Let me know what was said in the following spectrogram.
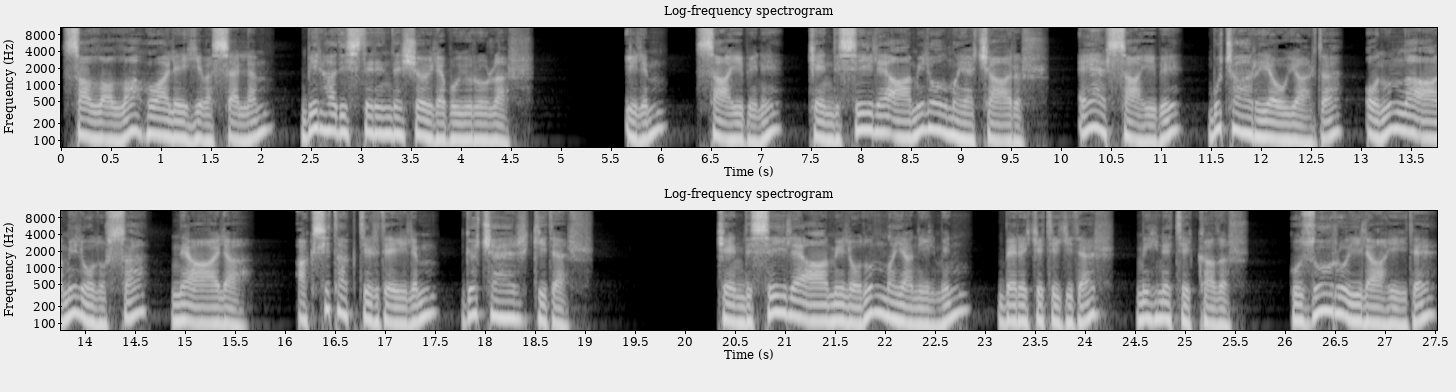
sallallahu aleyhi ve sellem bir hadislerinde şöyle buyururlar. İlim sahibini kendisiyle amil olmaya çağırır. Eğer sahibi bu çağrıya uyar da onunla amil olursa ne ala. Aksi takdirde ilim göçer gider. Kendisiyle amil olunmayan ilmin bereketi gider, mihneti kalır. Huzuru ilahide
